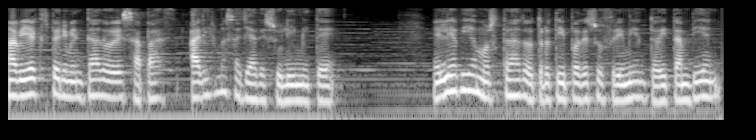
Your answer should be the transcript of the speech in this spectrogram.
Había experimentado esa paz al ir más allá de su límite. Él le había mostrado otro tipo de sufrimiento y también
